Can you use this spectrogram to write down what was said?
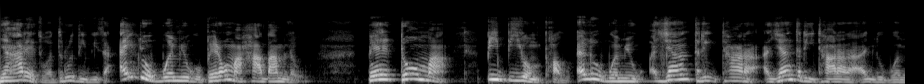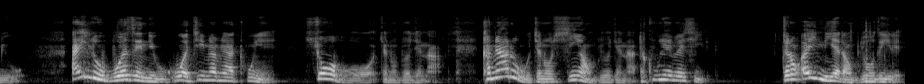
များတယ်ဆိုတော့သူတို့တီးပြီးသားအဲ့လိုပွဲမျိုးကိုဘယ်တော့မှဟာသားမလို့ဘယ်တော့မှပြီးပြီးတော့မဖောက်အဲ့လိုပွဲမျိုးကိုအရန်သတိထားတာအရန်သတိထားတာအဲ့လိုပွဲမျိုးကိုအဲ့လိုပွဲစဉ်တွေကိုကိုကကြီးများများထိုးရင်ရှော့ပေါ့ကျွန်တော်ပြောချင်တာခမရတို့ကိုကျွန်တော်ရှင်းအောင်ပြောချင်တာတခုလေးပဲရှိတယ်ကျွန်တော်အဲ့ဒီနေရာတောင်ပြောသေးတယ်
